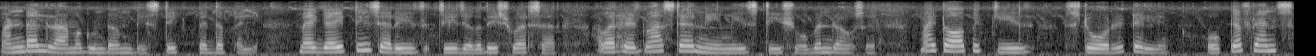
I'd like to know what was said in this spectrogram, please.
Mandal Ramagundam district Peddapalli. My guide teacher is G. Jagadishwar sir. Our headmaster name is T. Shobhan Rao sir. My topic is storytelling. Okay, friends,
